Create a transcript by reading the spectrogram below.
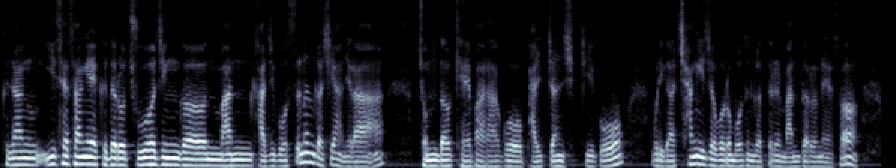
그냥 이 세상에 그대로 주어진 것만 가지고 쓰는 것이 아니라 좀 더 개발하고 발전시키고 우리가 창의적으로 모든 것들을 만들어내서 어,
